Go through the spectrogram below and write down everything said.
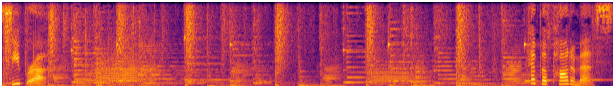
Zebra. Hippopotamus.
